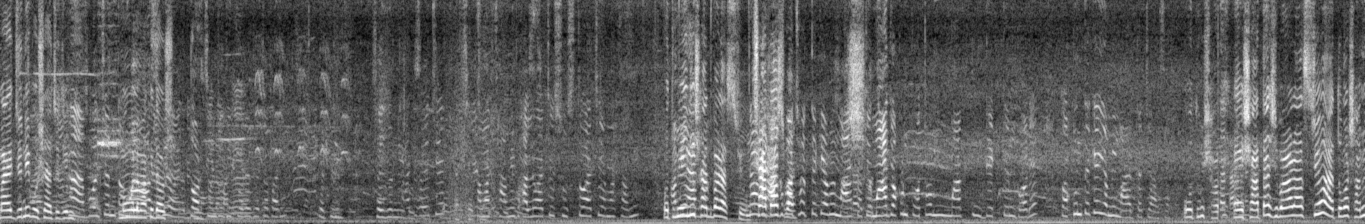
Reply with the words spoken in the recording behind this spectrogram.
মায়ের জন্যই বসে আছো যে হ্যাঁ মঙ্গলা মাকে দর্শন যদি করে যেতে পারি সেই জন্যই বসে আমার স্বামী ভালো আছে সুস্থ আছে আমার স্বামী। ও তুমি এই নিয়ে সাতবার আসছো এক বছর থেকে আমি মায়ের কাছে মা যখন প্রথম মা দেখতেন ঘরে তখন থেকেই আমি মায়ের কাছে আসা। ও তুমি সাতাশ বার আসছো আর তোমার স্বামী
